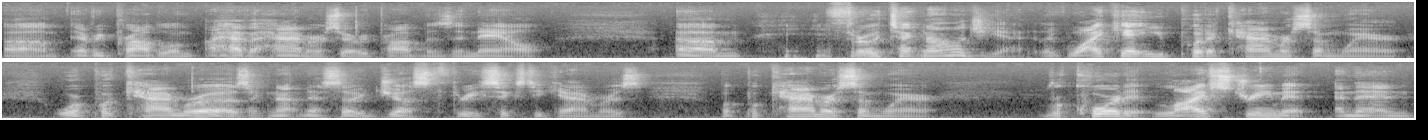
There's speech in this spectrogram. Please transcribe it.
um, every problem I have a hammer, so every problem is a nail. Um, throw technology at it. Like, why can't you put a camera somewhere or put cameras, like not necessarily just 360 cameras, but put cameras somewhere, record it, live stream it, and then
